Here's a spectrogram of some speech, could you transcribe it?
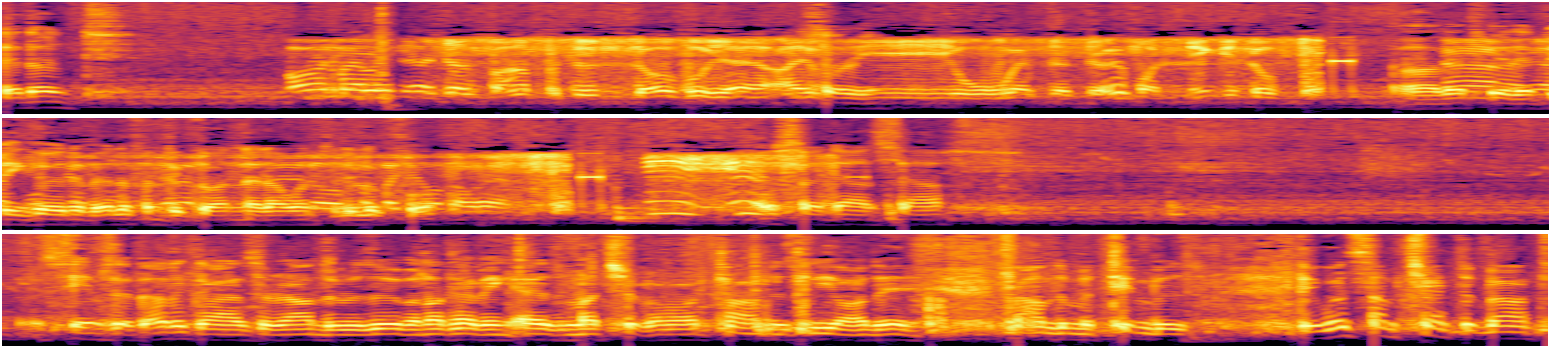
they don't, On my way there, just bump to the yeah, I Sorry. west of oh, that's where that big herd of elephant have gone that I wanted to look for. Also down south. It seems that other guys around the reserve are not having as much of a hard time as we are. They found them at timbers. There was some chat about, I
